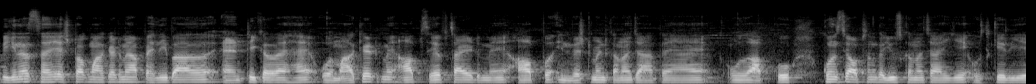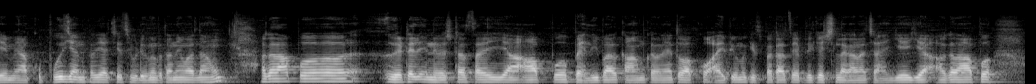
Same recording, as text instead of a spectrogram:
Beginners है, या stock market में आप पहली बार एंट्री कर रहे हैं और मार्केट में आप सेफ़ साइड में आप इन्वेस्टमेंट करना चाहते हैं और आपको कौन से ऑप्शन का यूज़ करना चाहिए, उसके लिए मैं आपको पूरी जानकारी आज के इस वीडियो में बताने वाला हूँ। अगर आप रिटेल इन्वेस्टर्स है या आप पहली बार काम कर रहे हैं तो आपको आईपीओ में किस प्रकार से एप्लीकेशन लगाना चाहिए? या अगर आप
